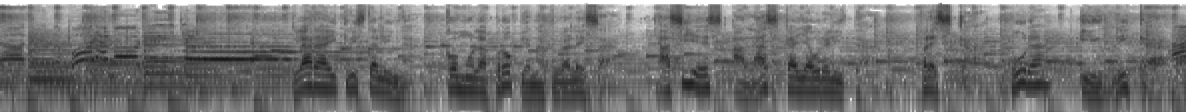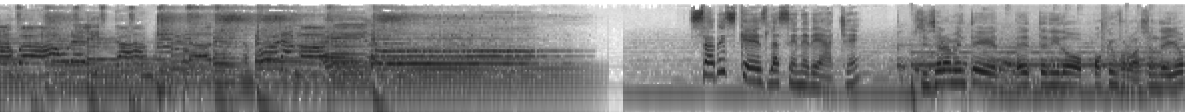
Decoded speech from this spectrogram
la amarillo. Clara y cristalina, como la propia naturaleza. Así es Alaska y Aurelita. Fresca, pura y rica. Agua aurelita ¿Sabes qué es la CNDH? Sinceramente he tenido poca información de ello.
